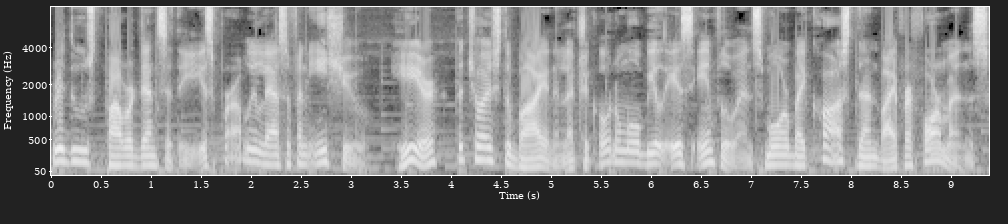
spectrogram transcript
reduced power density is probably less of an issue. Here, the choice to buy an electric automobile is influenced more by cost than by performance.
